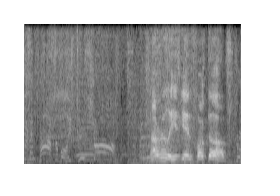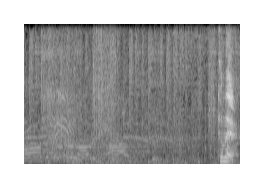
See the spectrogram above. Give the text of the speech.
isn't! He's too strong! Not really, he's getting fucked up. Come here.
